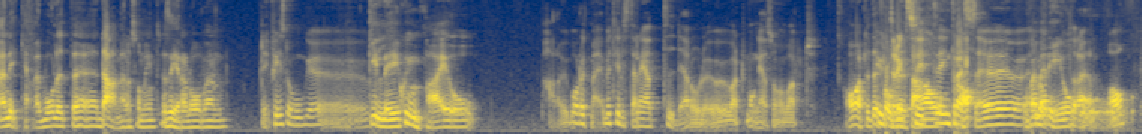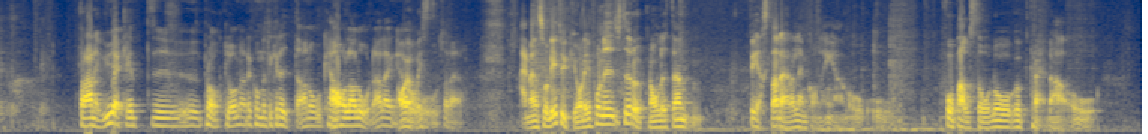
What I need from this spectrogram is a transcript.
Men det kan väl vara lite damer som är intresserade av en Det finns nog... Eh, kille i skinnpaj och han har ju varit med vid tillställningar tidigare och det har ju varit många som har varit har varit lite uttryckt sitt och- intresse. Och vem är det? Och- där. Ja. För han är ju jäkligt uh, pratklar när det kommer till kritan och kan Ja. hålla låda länge. Ja, ja, och, sådär. Nej men så det tycker jag. Det får ni styra upp någon liten festa där i Lemkonlängan och, och få pallstål och uppträda och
